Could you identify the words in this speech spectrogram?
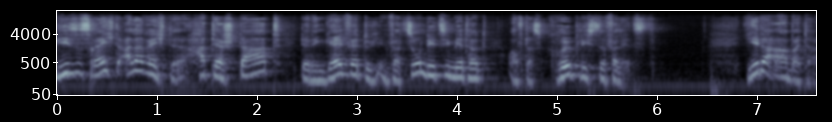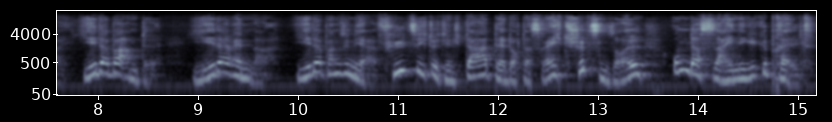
dieses Recht aller Rechte hat der Staat, der den Geldwert durch Inflation dezimiert hat, auf das Gröblichste verletzt. Jeder Arbeiter, jeder Beamte, jeder Rentner, jeder Pensionär fühlt sich durch den Staat, der doch das Recht schützen soll, um das Seinige geprellt.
